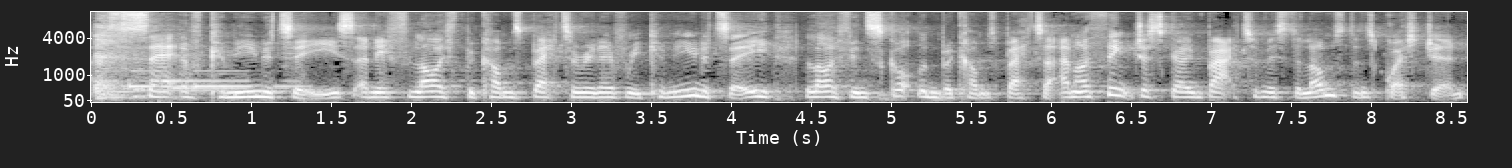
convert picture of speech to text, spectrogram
a set of communities, and if life becomes better in every community, life in Scotland becomes better. And I think just going back to Mr Lumsden's question,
